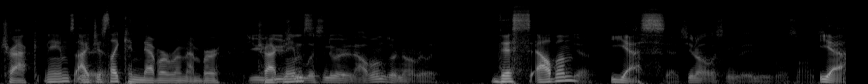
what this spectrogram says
track names. I just yeah. like can never remember Do you track usually names. listen to it in albums or not really? this album. Yeah. Yes. Yeah, so you're not listening to the individual songs. Yeah.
